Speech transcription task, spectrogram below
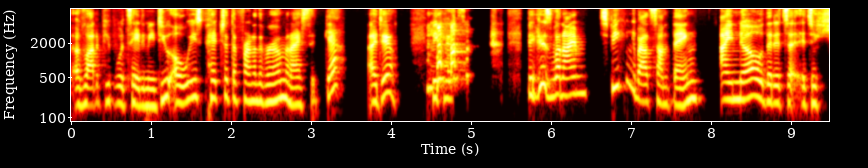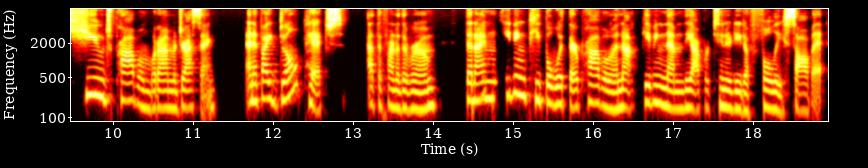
a lot of people would say to me, "Do you always pitch at the front of the room?" And I said, "Yeah, I do," because because when I'm speaking about something, I know that it's a it's a huge problem what I'm addressing. And if I don't pitch at the front of the room, then I'm leaving people with their problem and not giving them the opportunity to fully solve it.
